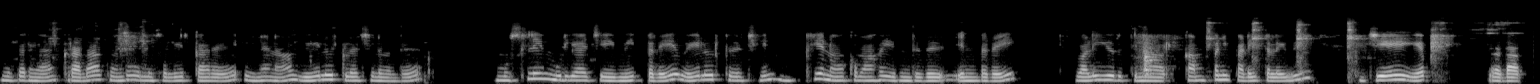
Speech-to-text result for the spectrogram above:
பாருங்க, கிரடாக் வந்து ஒன்று சொல்லியிருக்காரு. என்னன்னா, வேலூர் கிளர்ச்சியில வந்து முஸ்லிம் முடியாட்சியை மீட்பதே வேலூர் கிளர்ச்சியின் முக்கிய நோக்கமாக இருந்தது என்பதை வலியுறுத்தினார். கம்பெனி படைத்தலைவி ஜே. எஃப். ஸ்ரடாக்.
